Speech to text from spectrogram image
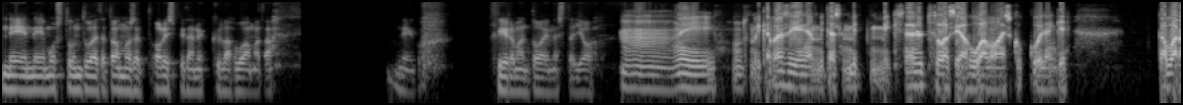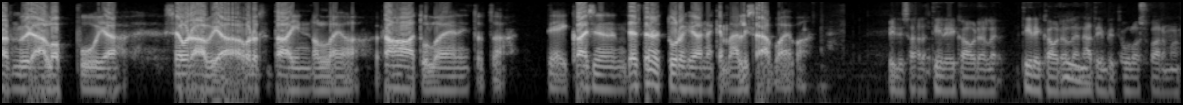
Niin, niin musta tuntuu, että tuommoiset olisi pitänyt kyllä huomata niin kuin, firman toimesta jo. Mm, niin, mutta mikäpä siihen, mitä se, mit, miksi ne nyt sellaisia huomaisi, kun kuitenkin tavarat myydään loppuun ja seuraavia odotetaan innolla ja rahaa tulee, niin tota, ei kai sinne, miten sitä nyt turhia näkemään lisää vaivaa. Piti saada tilikaudelle, tilikaudelle mm. nätimpi tulos varmaan.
